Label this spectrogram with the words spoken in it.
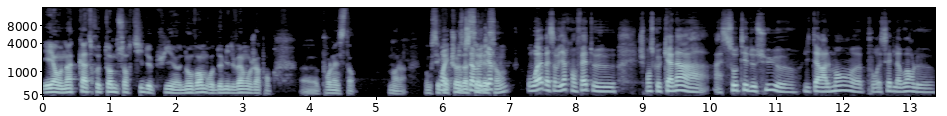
Et on a quatre tomes sortis depuis novembre 2020 au Japon, pour l'instant. Voilà. Donc c'est quelque chose d'assez récent. Ouais, bah ça veut dire qu'en fait, je pense que Kana a, a sauté dessus littéralement pour essayer de l'avoir le,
